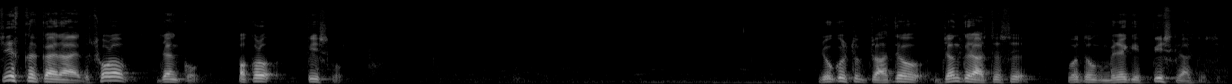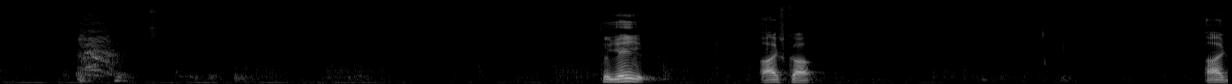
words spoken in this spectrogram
چیخ کر کہہ رہا ہے کہ چھوڑو جنگ کو پکڑو پیس کو جو کچھ تم چاہتے ہو جنگ کے راستے سے وہ تم کو ملے گی پیس کے راستے سے تو یہی آج کا آج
